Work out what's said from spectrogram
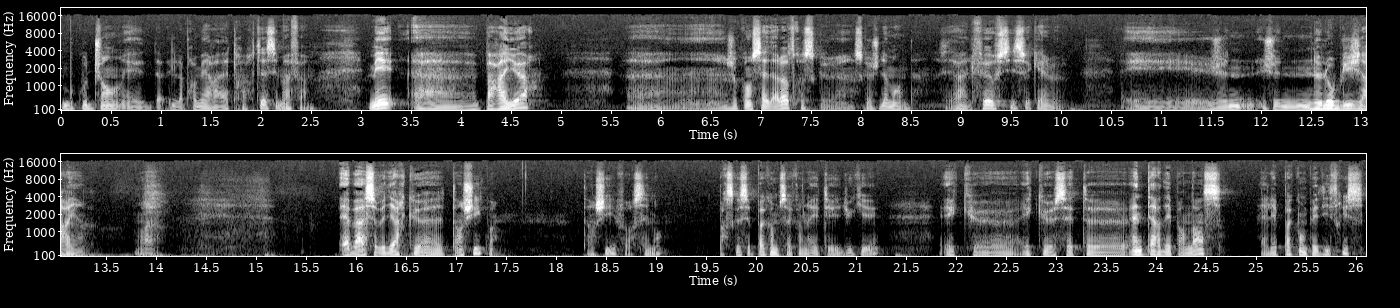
beaucoup de gens et la première à être heurtée, c'est ma femme. Mais euh, par ailleurs, euh, je concède à l'autre ce que, ce que je demande. Elle fait aussi ce qu'elle veut. Et je ne l'oblige à rien. Voilà. eh ben, ça veut dire que t'en chies, quoi. T'en chies, forcément. Parce que c'est pas comme ça qu'on a été éduqué. Et que, et que cette euh, interdépendance, elle n'est pas compétitrice.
